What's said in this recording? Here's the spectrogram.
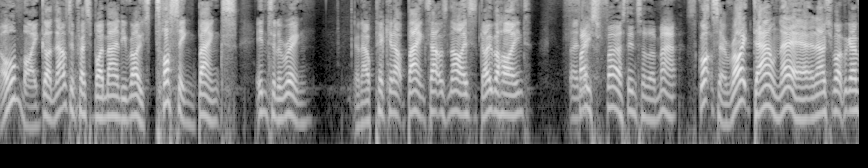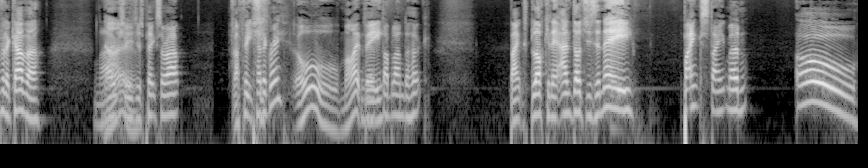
Oh my god, that was impressive by Mandy Rose tossing Banks into the ring, and now picking up Banks. That was nice. Go behind, And Face first into the mat. squats her right down there, and now she might be going for the cover. No, No. she just picks her up. I think she's. Pedigree? Oh, might Is it be. double underhook. Banks blocking it and dodges a knee. Banks statement. Oh.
